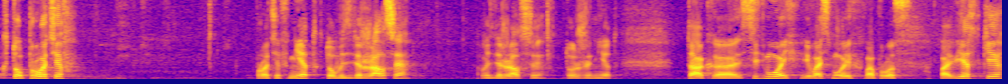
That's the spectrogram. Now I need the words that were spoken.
Кто против? Против нет. Кто воздержался? Воздержался тоже нет. Так, седьмой и восьмой вопрос повестки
